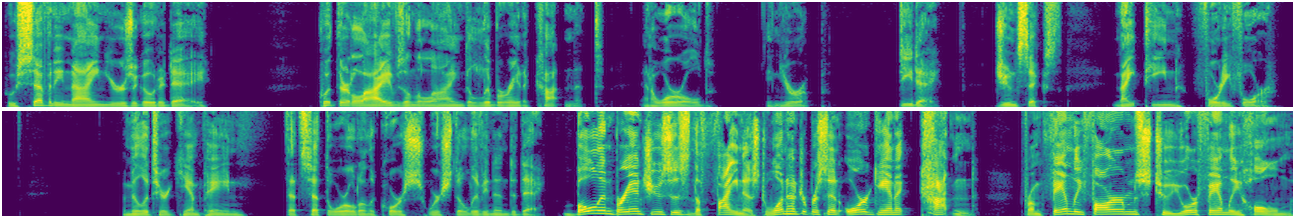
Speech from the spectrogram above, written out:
who 79 years ago today put their lives on the line to liberate a continent and a world in Europe. D Day, June 6th, 1944. A military campaign that set the world on the course we're still living in today. Boll and Branch uses the finest 100% organic cotton from family farms to your family home.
